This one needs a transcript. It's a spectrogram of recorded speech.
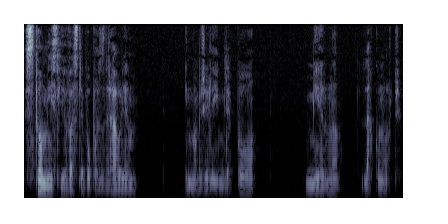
S to mislijo vas lepo pozdravljam in vam želim lepo, mirno, lahko noč.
